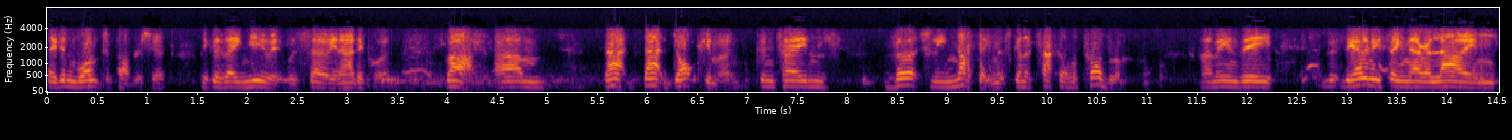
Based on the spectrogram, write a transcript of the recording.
They didn't want to publish it because they knew it was so inadequate. But um, that, that document contains virtually nothing that's going to tackle the problem. I mean, the the only thing they're allowing,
